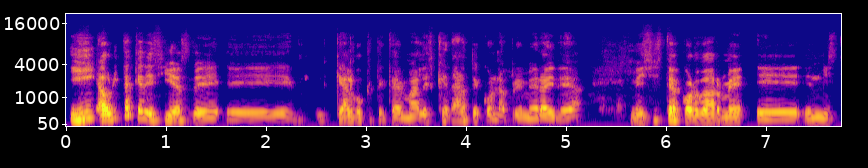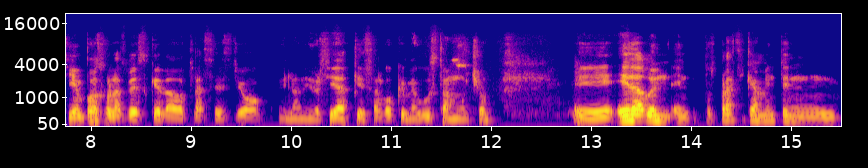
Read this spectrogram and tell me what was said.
Y ahorita que decías de eh, que algo que te cae mal es quedarte con la primera idea, me hiciste acordarme eh, en mis tiempos o las veces que he dado clases yo en la universidad, que es algo que me gusta mucho. Eh, he dado en, pues prácticamente en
